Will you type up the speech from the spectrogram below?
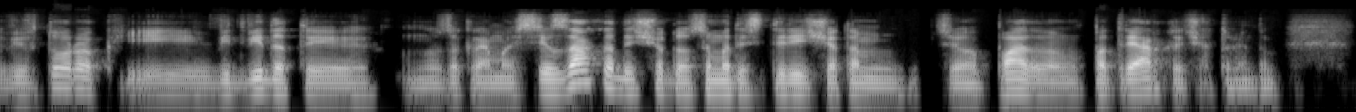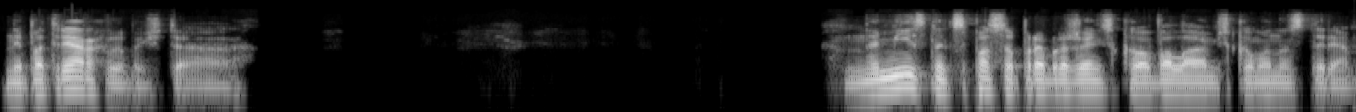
вівторок і відвідати, ну, зокрема, всі заходи щодо 70-річчя там цього патріарха, чи хто він там не патріарх, вибачте, а намісник Спаса Преображенського Валаамського монастиря.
